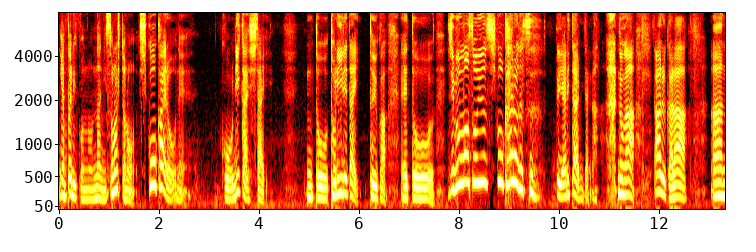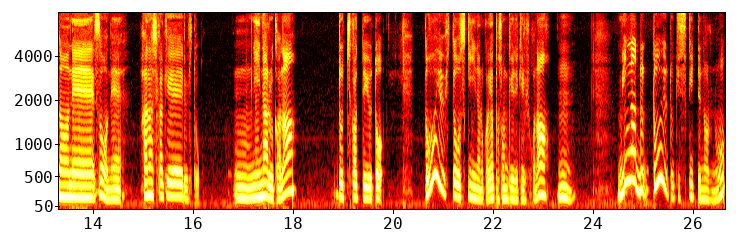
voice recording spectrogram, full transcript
やっぱりこの何その人の思考回路をね、こう理解したい。うんと、取り入れたい。というか、えっと、自分もそういう思考回路ですってやりたいみたいなのがあるから、あのね、そうね、話しかける人、うん、になるかな。どっちかっていうと。どういう人を好きになるか、やっぱ尊敬できる人かな。うん。みんなど、どういう時好きってなるの？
